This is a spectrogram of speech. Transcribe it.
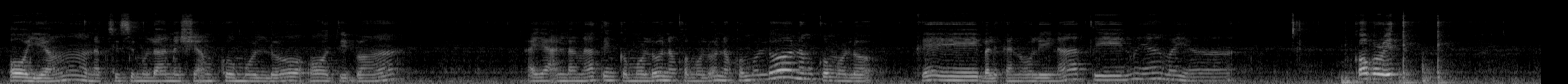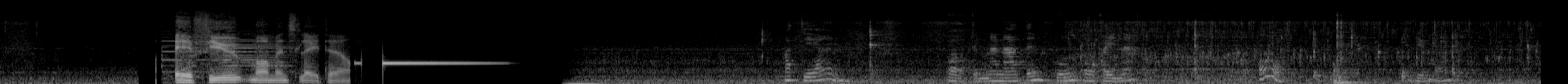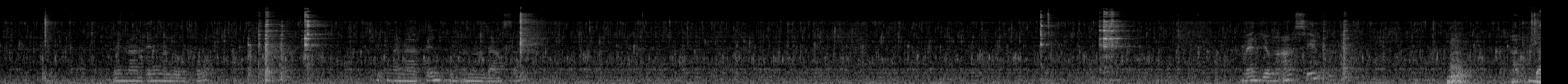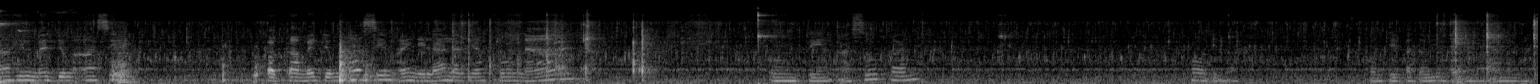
O yan, nagsisimula na siyang kumulo. O, diba? Hayaan lang natin kumulo ng kumulo ng kumulo ng kumulo. Okay, balikan uli natin maya maya. Cover it. A few moments later. At yan. O, tingnan natin kung okay na. Oh. Diba? Tingnan natin maluto. Tingnan natin kung anong lasa. Medyo maasim. At dahil medyo maasim, pagka medyo maasim ay nilalagyan ko ng kunting asukal. Oh, diba? Kunti pa daw yun kaya marami na.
